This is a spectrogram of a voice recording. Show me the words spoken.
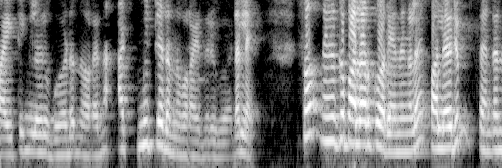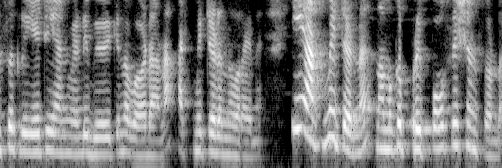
റൈറ്റിംഗിൽ ഒരു വേർഡ് എന്ന് പറയുന്നത് അഡ്മിറ്റഡ് എന്ന് പറയുന്ന ഒരു വേർഡ് അല്ലേ? സോ നിങ്ങൾക്ക് പലർക്കും അറിയാം. നിങ്ങൾ പലരും സെന്റൻസ് ക്രിയേറ്റ് ചെയ്യാൻ വേണ്ടി ഉപയോഗിക്കുന്ന വേർഡാണ് അഡ്മിറ്റഡ് എന്ന് പറയുന്നത്. ഈ അഡ്മിറ്റഡിന് നമുക്ക് പ്രിപ്പോസിഷൻസ് ഉണ്ട്.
